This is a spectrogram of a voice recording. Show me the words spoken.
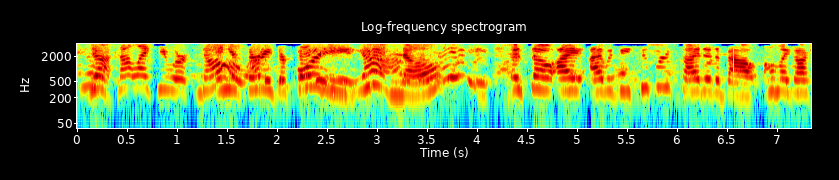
too. Yeah. It's not like you were No, in your 30s or 40s. baby. You didn't know. And so I I would be super excited about. Oh my gosh.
